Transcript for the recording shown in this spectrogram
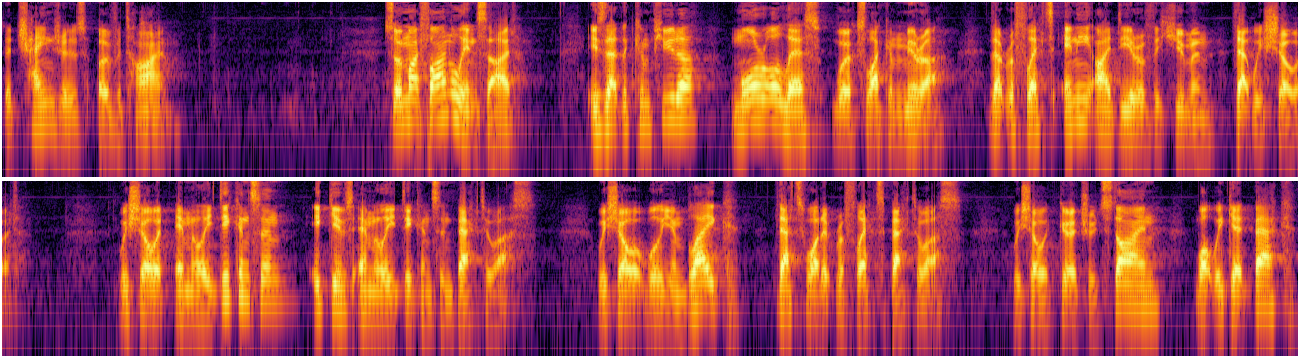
that changes over time. So, my final insight is that the computer more or less works like a mirror that reflects any idea of the human that we show it. We show it Emily Dickinson, it gives Emily Dickinson back to us. We show it William Blake, that's what it reflects back to us. We show it Gertrude Stein, what we get back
